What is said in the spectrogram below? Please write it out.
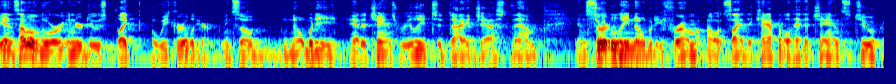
and some of them were introduced like a week earlier. I mean, so nobody had a chance really to digest them. And certainly nobody from outside the Capitol had a chance to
